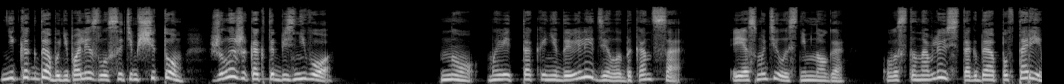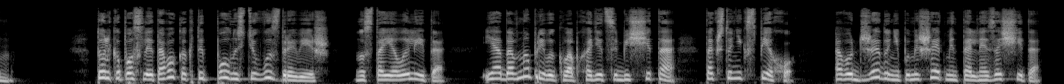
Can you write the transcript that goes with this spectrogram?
никогда бы не полезла с этим щитом, жила же как-то без него». «Ну, мы ведь так и не довели дело до конца». Я смутилась немного. «Восстановлюсь, тогда повторим». «Только после того, как ты полностью выздоровеешь», — настояла Лита — я давно привыкла обходиться без щита, так что не к спеху. А вот Джеду не помешает ментальная защита.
